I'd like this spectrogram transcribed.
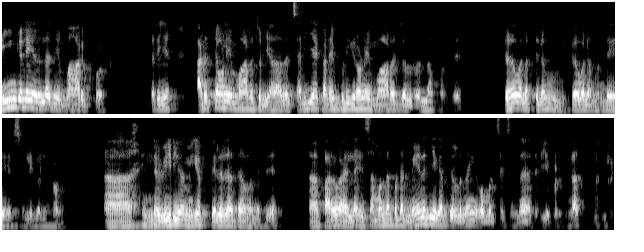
நீங்களே அதில் அதை மாறி போட்டு சரியா? அடுத்தவனை மாற சொல்லி அதாவது சரியா கடைபிடிக்கிறவனை மாற சொல்ற எல்லாம் வந்து கேவலத்திலும் கேவலம் என்றே சொல்லிக் கொள்ளணும் ஆஹ் இந்த வீடியோ மிக பெரிதாக தான் வந்துட்டு. பரவாயில்லை பரவாயில்ல. இது சம்பந்தப்பட்ட மேலதிக கருத்துக்கள் தான் இங்க கமெண்ட் செக்ஷன்ல தெரியப்படுத்துங்க நன்றி.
